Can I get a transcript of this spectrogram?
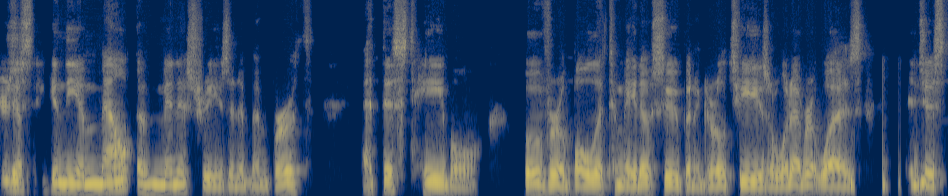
You're just thinking the amount of ministries that have been birthed at this table over a bowl of tomato soup and a grilled cheese or whatever it was, and just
